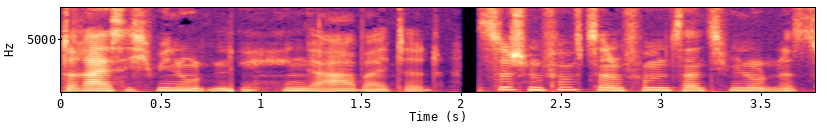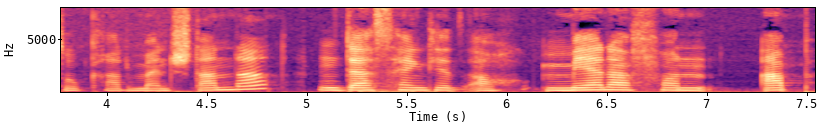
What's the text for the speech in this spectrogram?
30 Minuten hingearbeitet. Zwischen 15 und 25 Minuten ist so gerade mein Standard. Und das hängt jetzt auch mehr davon ab,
